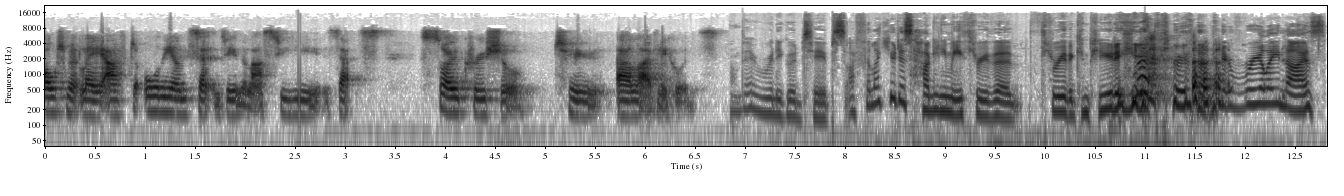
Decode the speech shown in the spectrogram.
ultimately, after all the uncertainty in the last few years, that's so crucial to our livelihoods. Oh, they're really good tips. I feel like you're just hugging me through the through the computer here. through. They're really nice.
